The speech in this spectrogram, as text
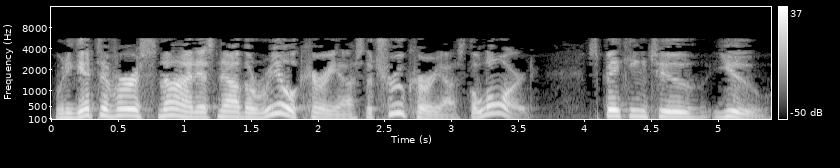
When you get to verse 9, it's now the real kurios, the true kurios, the Lord speaking to you,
